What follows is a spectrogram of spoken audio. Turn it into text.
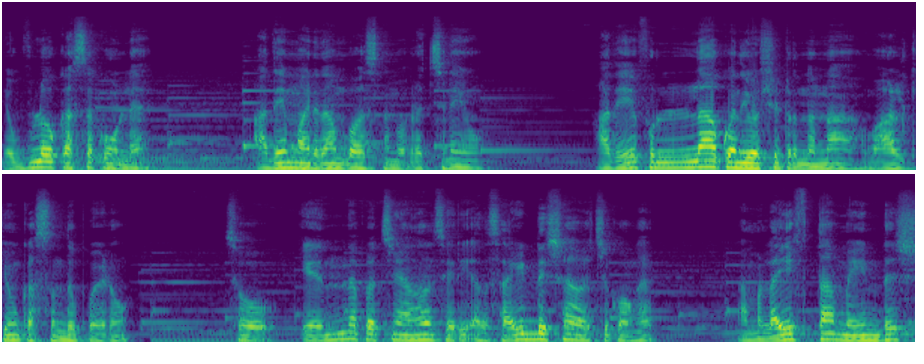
எவ்வளோ கசக்கும் இல்லை. அதே மாதிரி தான் பாஸ் நம்ம பிரச்சனையும். அதே ஃபுல்லாக உட்காந்து யோசிச்சுட்டு இருந்தோம்னா வாழ்க்கையும் கசந்து போயிடும். ஸோ எந்த பிரச்சனையாக இருந்தாலும் சரி அதை சைட் டிஷ்ஷாக வச்சுக்கோங்க. நம்ம லைஃப் தான் மெயின் டிஷ்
